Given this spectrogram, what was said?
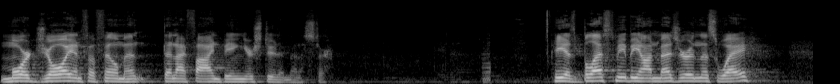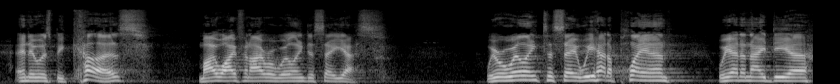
more joy and fulfillment than I find being your student minister. He has blessed me beyond measure in this way, and it was because my wife and I were willing to say yes. We were willing to say we had a plan, we had an idea,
